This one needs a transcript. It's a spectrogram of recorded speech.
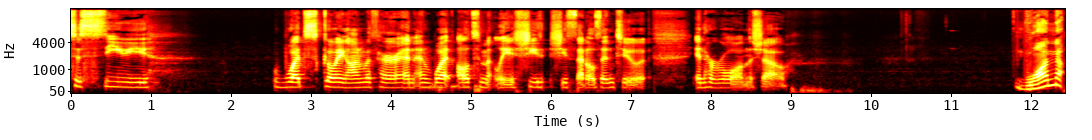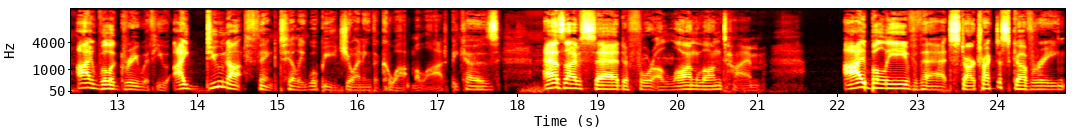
to see what's going on with her and, and what ultimately she she settles into in her role on the show. One, I will agree with you. I do not think Tilly will be joining the Qowat Milat because, as I've said for a long, long time, I believe that Star Trek Discovery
